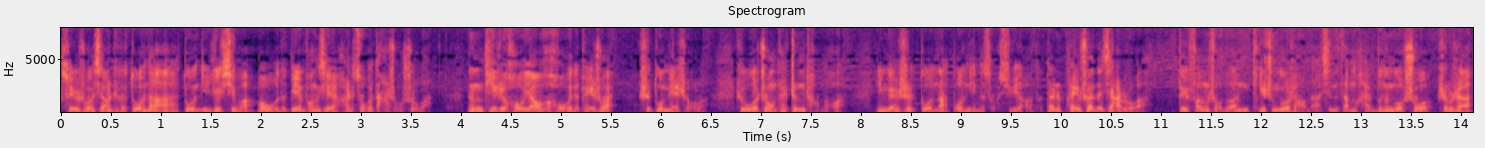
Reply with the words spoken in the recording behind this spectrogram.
所以说，像这个多纳多尼就希望哦，我的边防线还是做个大手术吧。能踢这后腰和后卫的裴帅是多面手了。如果状态正常的话，应该是多纳多尼的所需要的。但是裴帅的加入啊。对防守端提升多少呢？现在咱们还不能够说，是不是？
